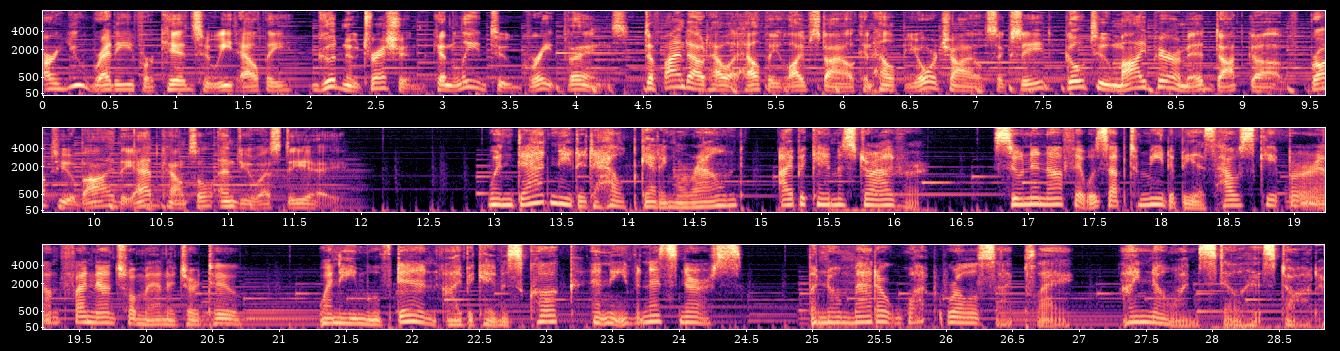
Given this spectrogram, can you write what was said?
Are you ready for kids who eat healthy? Good nutrition can lead to great things. To find out how a healthy lifestyle can help your child succeed, go to mypyramid.gov. Brought to you by the Ad Council and USDA. When Dad needed help getting around, I became his driver. Soon enough, it was up to me to be his housekeeper and financial manager, too. When he moved in, I became his cook and even his nurse. But no matter what roles I play, I know I'm still his daughter.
